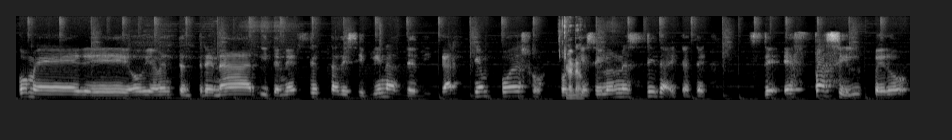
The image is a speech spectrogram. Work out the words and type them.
comer, eh, obviamente entrenar y tener cierta disciplina, dedicar tiempo a eso, porque si lo necesitas, es fácil, pero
